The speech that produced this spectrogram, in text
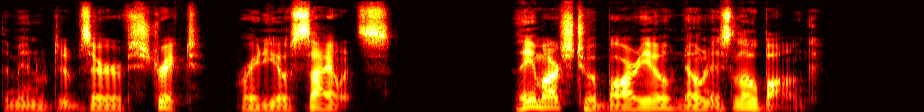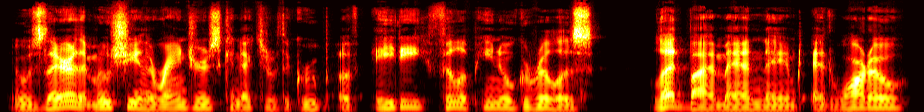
the men would observe strict radio silence. They marched to a barrio known as Lobong. It was there that Mucci and the Rangers connected with a group of 80 Filipino guerrillas led by a man named Eduardo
